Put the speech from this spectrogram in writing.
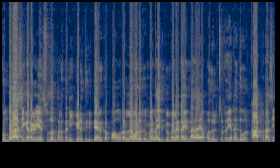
கும்பராசிக்காரர்களைய சுதந்திரத்தை நீ எடுத்துக்கிட்டே இருக்கப்பா. ஒரு லெவலுக்கு மேலே இதுக்கு மேலே நான் என்னதான் பதில் சொல்றது? ஏன்னா இது ஒரு காற்று ராசி.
